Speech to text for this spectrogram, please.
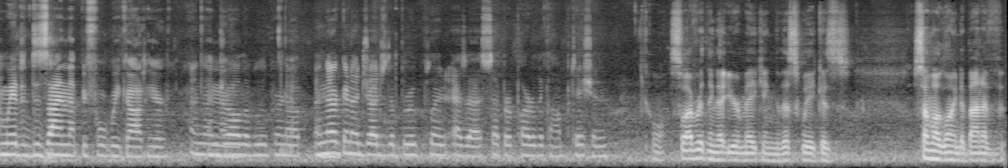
And we had to design that before we got here. And then draw the blueprint up. And they're going to judge the blueprint as a separate part of the competition. Cool. So everything that you're making this week is somehow going to benef-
